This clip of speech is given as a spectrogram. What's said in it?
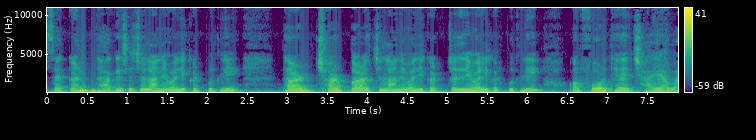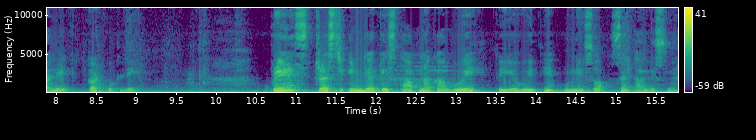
सेकंड, धागे से चलाने वाली कठपुतली। थर्ड, छड़ पर चलाने वाली कट, चलने वाली कठपुतली। और फोर्थ है छाया वाली कठपुतली। प्रेस ट्रस्ट इंडिया की स्थापना कब हुई? तो ये हुई थी उन्नीस में।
